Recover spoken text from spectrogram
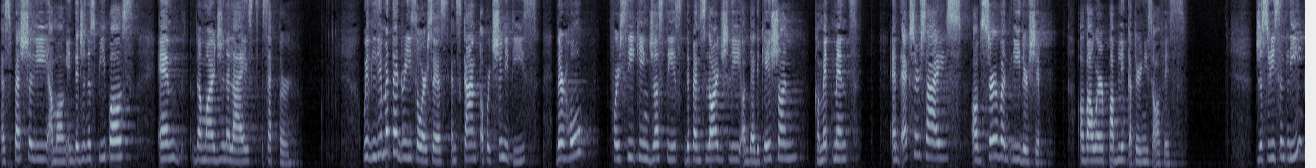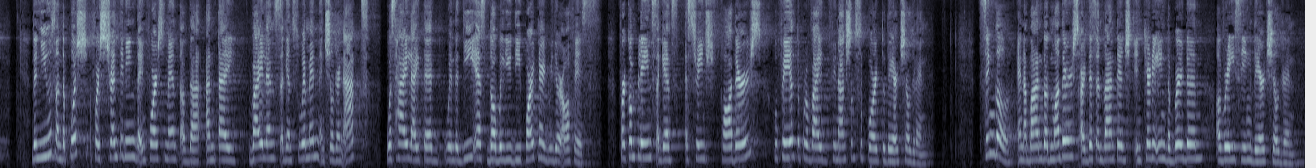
especially among indigenous peoples and the marginalized sector. With limited resources and scant opportunities, their hope for seeking justice depends largely on dedication, commitment, and exercise of servant leadership of our public attorney's office. Just recently, the news on the push for strengthening the enforcement of the Anti-Violence Against Women and Children Act was highlighted when the DSWD partnered with your office for complaints against estranged fathers who fail to provide financial support to their children. Single and abandoned mothers are disadvantaged in carrying the burden of raising their children.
